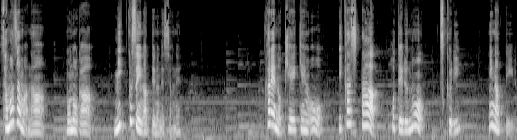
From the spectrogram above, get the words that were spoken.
さまざまなものがミックスになってるんですよね。彼の経験を生かしたホテルの作りになっている。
